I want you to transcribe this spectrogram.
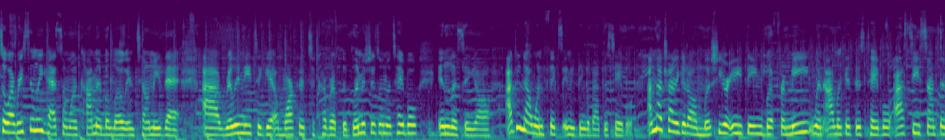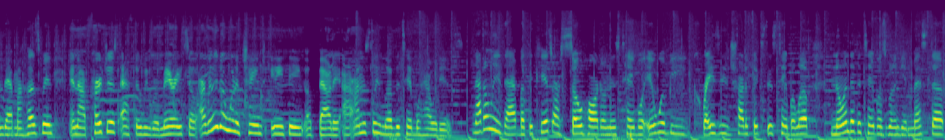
So I recently had someone comment below and tell me that I really need to get a marker to cover up the blemishes on the table. And listen, y'all, I do not want to fix anything about this table. I'm not trying to get all mushy or anything, but for me, when I look at this table, I see something that my husband and I purchased after we were married. So I really don't want to change anything about it. I honestly love the table how it is. Not only that, but the kids are so hard on this table. It would be crazy to try to fix this table up, knowing that the table is going to get messed up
